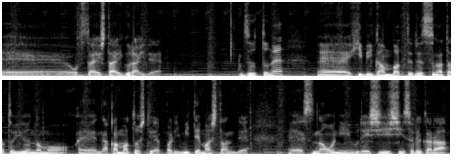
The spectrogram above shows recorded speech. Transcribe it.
えー、お伝えしたいぐらいでずっとねえー、日々頑張ってる姿というのも、えー、仲間としてやっぱり見てましたんで、えー、素直に嬉しいしそれから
